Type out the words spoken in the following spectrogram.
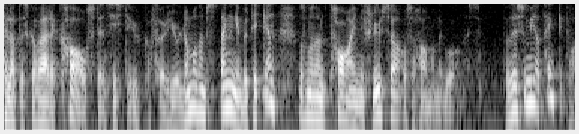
til at det skal være kaos den siste uka før jul. Da må de stenge butikken, og så må de ta inn i slusa, og så har man det gående. Så det er så mye å tenke på.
